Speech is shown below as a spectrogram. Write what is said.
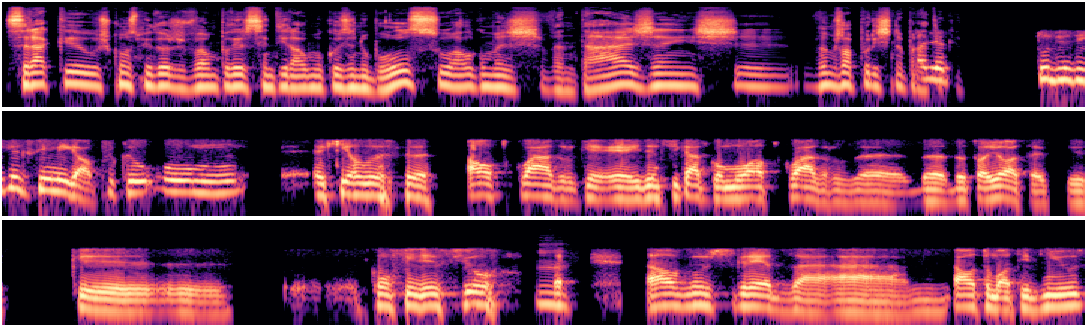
será que os consumidores vão poder sentir alguma coisa no bolso, algumas vantagens? vamos lá por isto na prática. Olha, tudo indica que sim, Miguel, porque um, aquele alto quadro que é identificado como o alto quadro da, da, da Toyota, que, que confidenciou hum. alguns segredos à, à, Automotive News.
